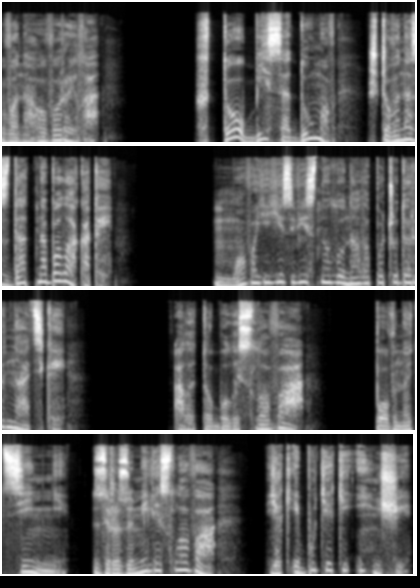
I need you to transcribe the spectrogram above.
Вона говорила Хто у біса думав, що вона здатна балакати? Мова її, звісно, лунала по чудернацьки, але то були слова, повноцінні, зрозумілі слова, як і будь-які інші.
